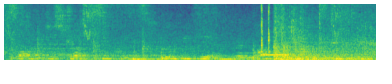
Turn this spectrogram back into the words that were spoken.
Self-destruct sequence will begin when lockdown is complete.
